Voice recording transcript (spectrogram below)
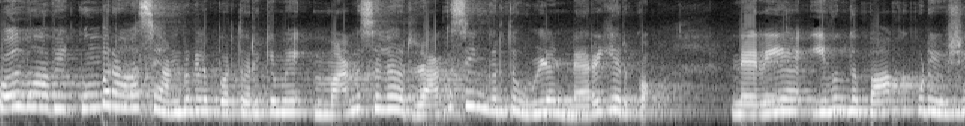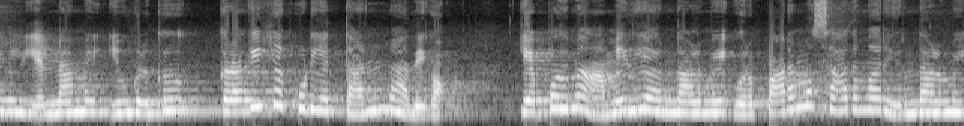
பொதுவாகவே கும்பராசி அன்புகளை பொறுத்த வரைக்குமே மனசில் ரகசியங்கிறது உள்ள நிறைய இருக்கும். நிறைய இவங்க பார்க்கக்கூடிய விஷயங்கள் எல்லாமே இவங்களுக்கு கிரகிக்கக்கூடிய தன்மை அதிகம். எப்போதுமே அமைதியாக இருந்தாலுமே ஒரு பரமசாத மாதிரி இருந்தாலுமே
